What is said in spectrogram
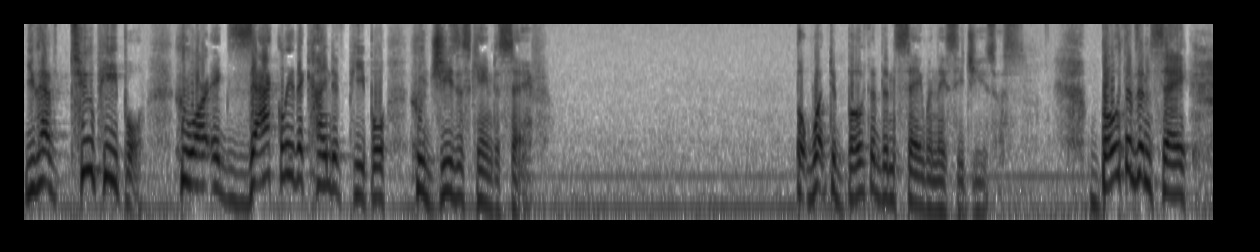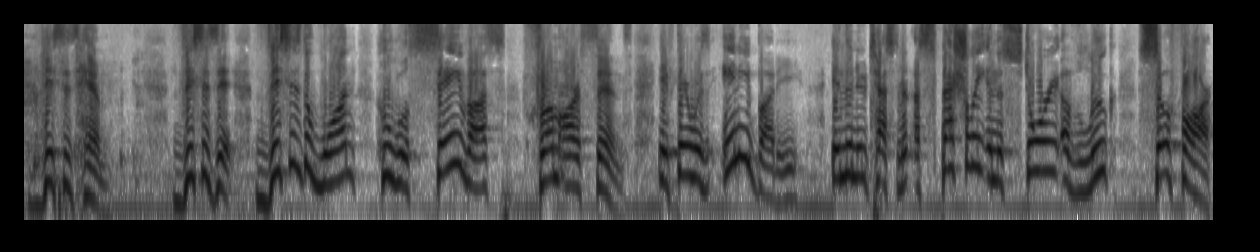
You have two people who are exactly the kind of people who Jesus came to save. But what do both of them say when they see Jesus? Both of them say, This is him. This is it. This is the one who will save us from our sins. If there was anybody in the New Testament, especially in the story of Luke so far,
